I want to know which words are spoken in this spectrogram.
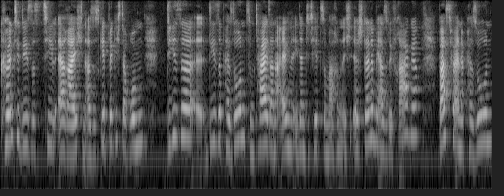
könnte dieses Ziel erreichen? Also es geht wirklich darum, diese, diese Person zum Teil seiner eigenen Identität zu machen. Ich äh, stelle mir also die Frage, was für eine Person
